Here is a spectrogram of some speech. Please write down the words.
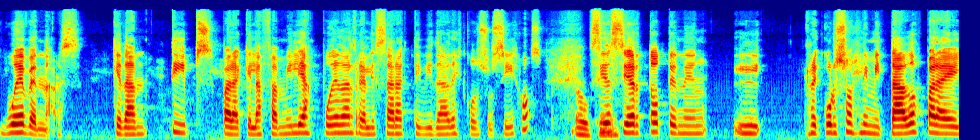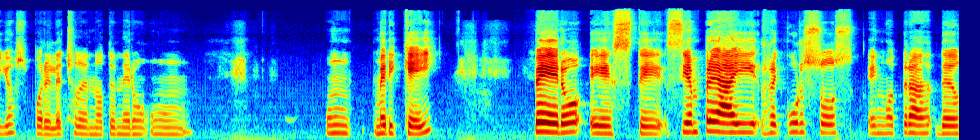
webinars que dan tips para que las familias puedan realizar actividades con sus hijos. Si es cierto, tienen recursos limitados para ellos por el hecho de no tener un, un, Medicaid, pero este, siempre hay recursos en otra, de,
